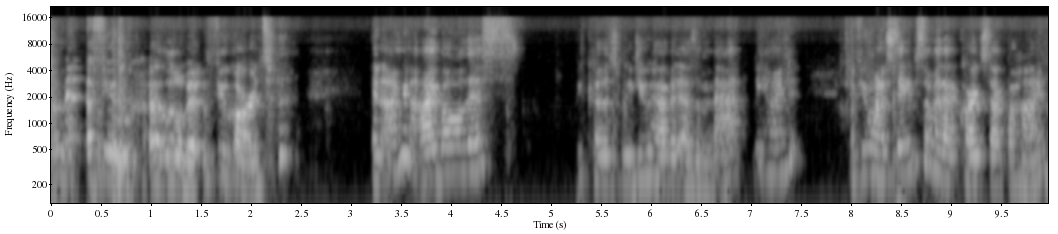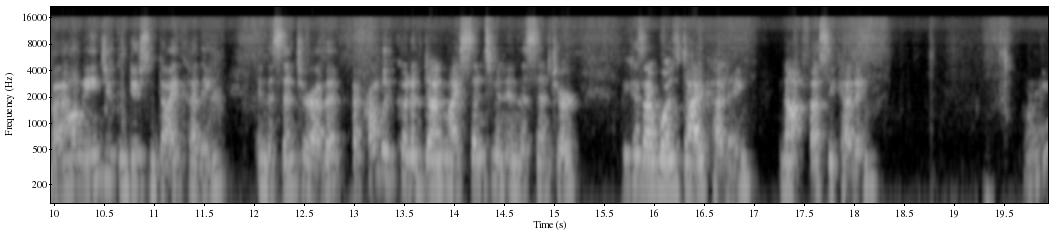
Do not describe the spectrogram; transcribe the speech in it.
a, a few, a little bit, a few cards. and I'm going to eyeball this because we do have it as a mat behind it. If you want to save some of that cardstock behind, by all means, you can do some die cutting in the center of it. I probably could have done my sentiment in the center because I was die cutting, not fussy cutting. All right,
